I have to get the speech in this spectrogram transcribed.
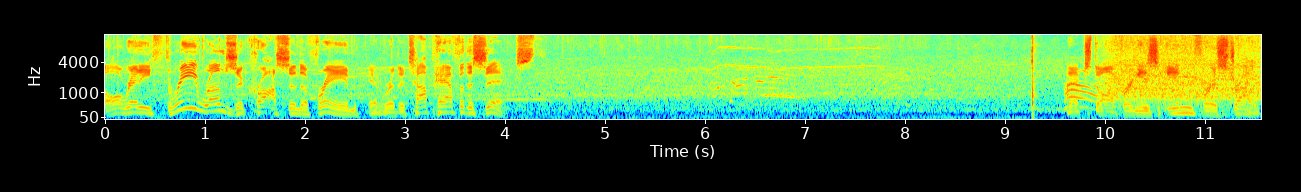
Already three runs across in the frame, and we're the top half of the sixth. Next offering is in for a strike.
